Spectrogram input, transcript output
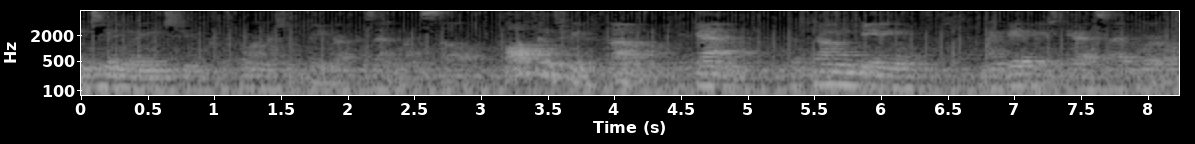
continuing to performatively represent myself, often through the phone. Again, the phone being my gateway to the outside world.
